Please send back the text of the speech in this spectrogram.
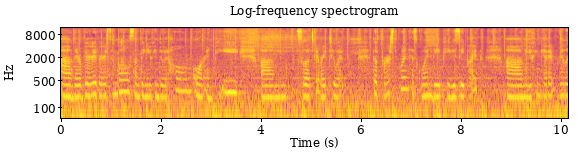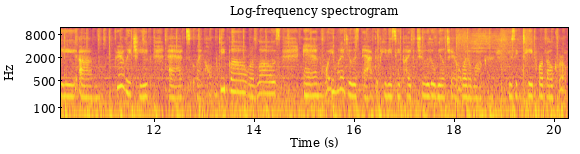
Um, they're very, very simple, something you can do at home or in PE. Um, so let's get right to it. The first one is going to be PVC pipe. Um, you can get it really um, fairly cheap at like Home Depot or Lowe's. And what you want to do is add the PVC pipe to the wheelchair or the walker using tape or Velcro.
